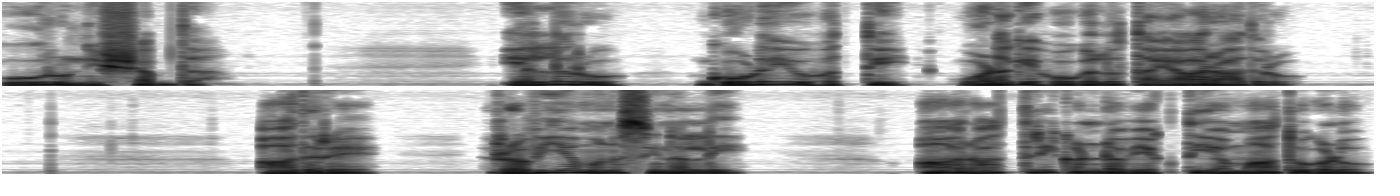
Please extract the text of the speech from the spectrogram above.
ಊರು ನಿಶ್ಶಬ್ದ. ಎಲ್ಲರೂ ಗೋಡೆಯು ಹೊತ್ತಿ ಒಳಗೆ ಹೋಗಲು ತಯಾರಾದರು. ಆದರೆ ರವಿಯ ಮನಸ್ಸಿನಲ್ಲಿ ಆ ರಾತ್ರಿ ಕಂಡ ವ್ಯಕ್ತಿಯ ಮಾತುಗಳು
